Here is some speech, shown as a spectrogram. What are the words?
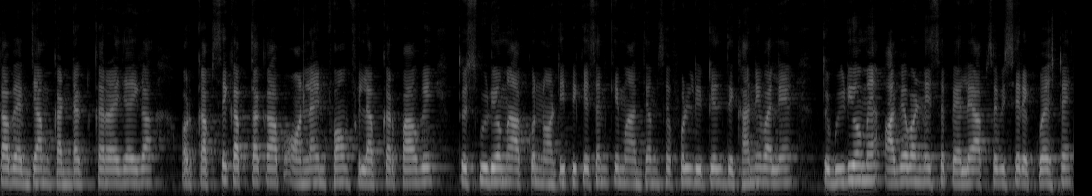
कब एग्ज़ाम कंडक्ट कराया जाएगा और कब से कब तक आप ऑनलाइन फॉर्म फिलअप कर पाओगे? तो इस वीडियो में आपको नोटिफिकेशन के माध्यम से फुल डिटेल दिखाने वाले हैं। तो वीडियो में आगे बढ़ने से पहले आप सभी से रिक्वेस्ट है,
